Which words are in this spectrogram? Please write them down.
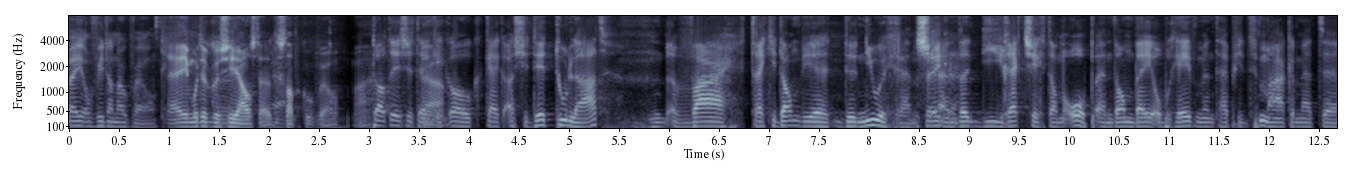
II of wie dan ook wel. Ja, je moet ook een signaal stellen, dat Ja. snap ik ook wel. Maar, Dat is het denk Ja. ik ook. Kijk, als je dit toelaat, waar trek je dan weer de nieuwe grens? Zeker. En dat- die rekt zich dan op. En dan ben je op een gegeven moment heb je te maken met eh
